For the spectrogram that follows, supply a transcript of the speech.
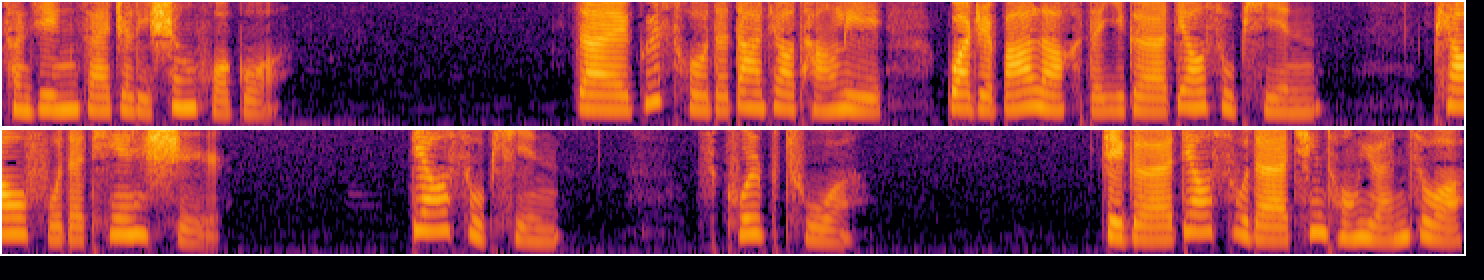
曾经在这里生活过。在 Gusto 的大教堂里挂着 Barlach 的一个雕塑品——漂浮的天使。雕塑品 （sculpture）。这个雕塑的青铜原作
